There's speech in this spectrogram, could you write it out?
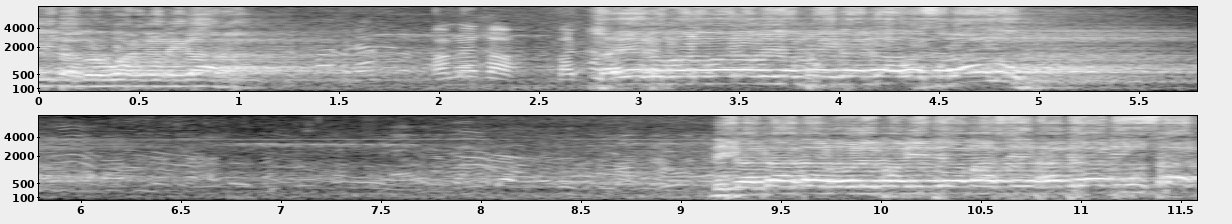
kita berwarga negara saya ke mana-mana menyampaikan dakwah selalu. Dikatakan oleh panitia masjid hati-hati Ustaz.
